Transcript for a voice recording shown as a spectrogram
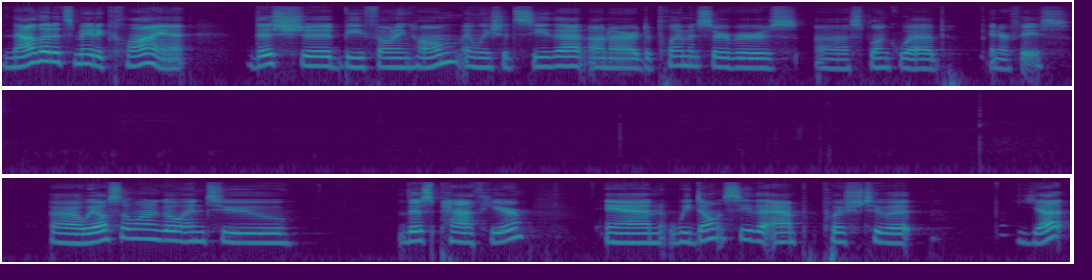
Now that it's made a client, this should be phoning home, and we should see that on our deployment server's uh, Splunk web interface. Uh, we also want to go into this path here, and we don't see the app push to it yet,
